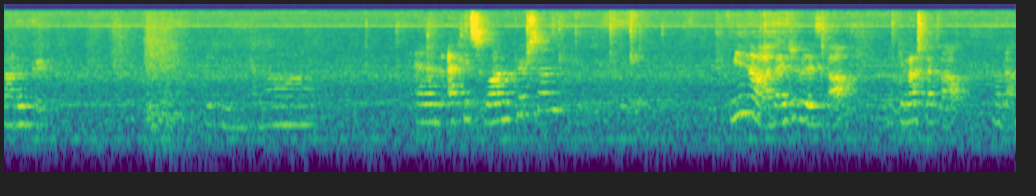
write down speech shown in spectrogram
あ、6。6いいかな And at least one person? みんなは大丈夫ですかできましたかまだ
